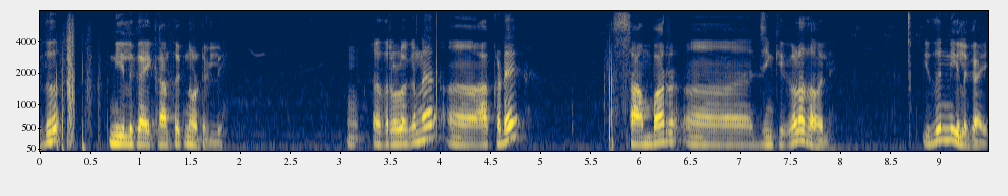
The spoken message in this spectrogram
ಇದು ನೀಲಗಾಯಿ ಕಾಣ್ತೈತೆ ನೋಡ್ರಿ ಇಲ್ಲಿ. ಅದರೊಳಗನೆ, ಆ ಕಡೆ ಸಾಂಬಾರು ಜಿಂಕೆಗಳು ಅದಾವಲ್ಲಿ ಇದು ನೀಲಗಾಯಿ.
